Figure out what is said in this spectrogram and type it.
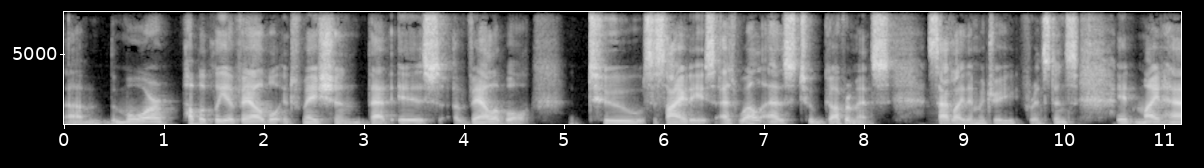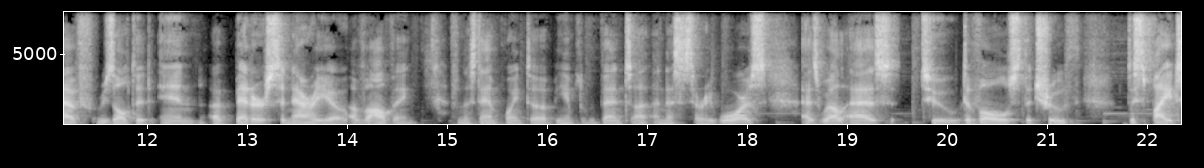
um, the more publicly available information that is available to societies as well as to governments, satellite imagery, for instance, it might have resulted in a better scenario evolving from the standpoint of being able to prevent uh, unnecessary wars, as well as to divulge the truth despite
